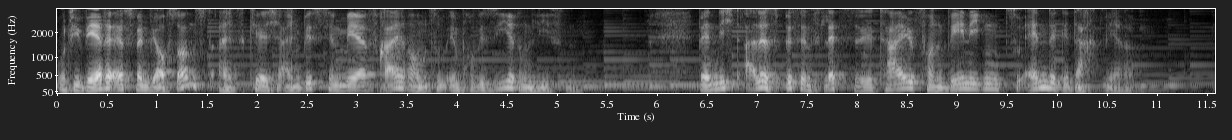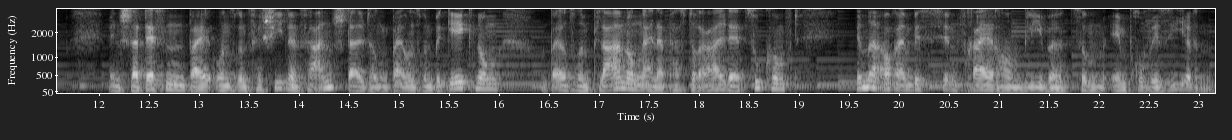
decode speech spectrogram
Und wie wäre es, wenn wir auch sonst als Kirche ein bisschen mehr Freiraum zum Improvisieren ließen? Wenn nicht alles bis ins letzte Detail von wenigen zu Ende gedacht wäre? Wenn stattdessen bei unseren verschiedenen Veranstaltungen, bei unseren Begegnungen und bei unseren Planungen einer Pastoral der Zukunft immer auch ein bisschen Freiraum bliebe zum Improvisieren?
